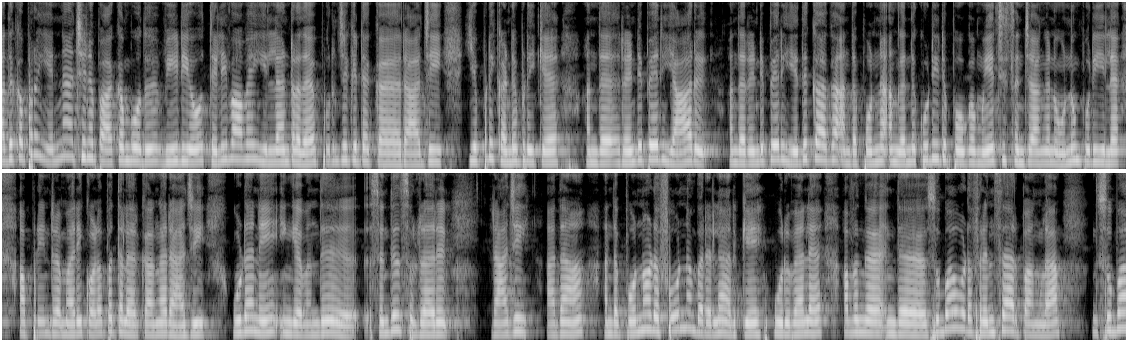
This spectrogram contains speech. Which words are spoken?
அதுக்கப்புறம் என்ன ஆச்சுன்னு பார்க்கும்போது வீடியோ தெளிவாகவே இல்லைன்றத புரிஞ்சுக்கிட்ட க ராஜி எப்படி கண்டுபிடிக்க? அந்த ரெண்டு பேர் யார்? அந்த ரெண்டு பேர் எதுக்காக அந்த பொண்ணை அங்கேருந்து கூட்டிகிட்டு போக முயற்சி செஞ்சாங்கன்னு ஒன்றும் புரியல அப்படின்ற மாதிரி குழப்பத்தில் இருக்காங்க ராஜி. உடனே இங்கே வந்து செந்தில் சொல்கிறாரு ராஜி அதான் அந்த பொண்ணோட ஃபோன் நம்பர் எல்லாம் இருக்கே. ஒருவேளை அவங்க இந்த சுபாவோட ஃப்ரெண்ட்ஸாக இருப்பாங்களா? சுபா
